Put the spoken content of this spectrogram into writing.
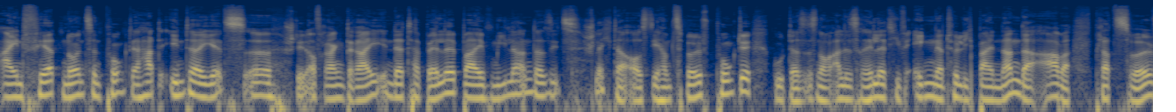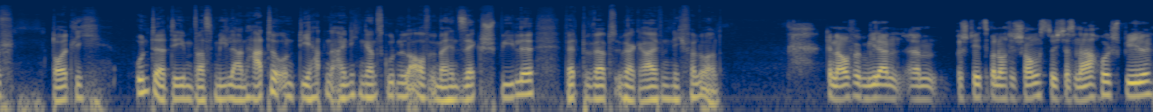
Ein Pferd, 19 Punkte hat Inter jetzt, äh, steht auf Rang 3 in der Tabelle. Bei Milan, da sieht es schlechter aus. Die haben 12 Punkte. Gut, das ist noch alles relativ eng natürlich beieinander, aber Platz 12 deutlich unter dem, was Milan hatte und die hatten eigentlich einen ganz guten Lauf. Immerhin sechs Spiele wettbewerbsübergreifend nicht verloren. Genau, für Milan ähm, besteht zwar noch die Chance, durch das Nachholspiel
